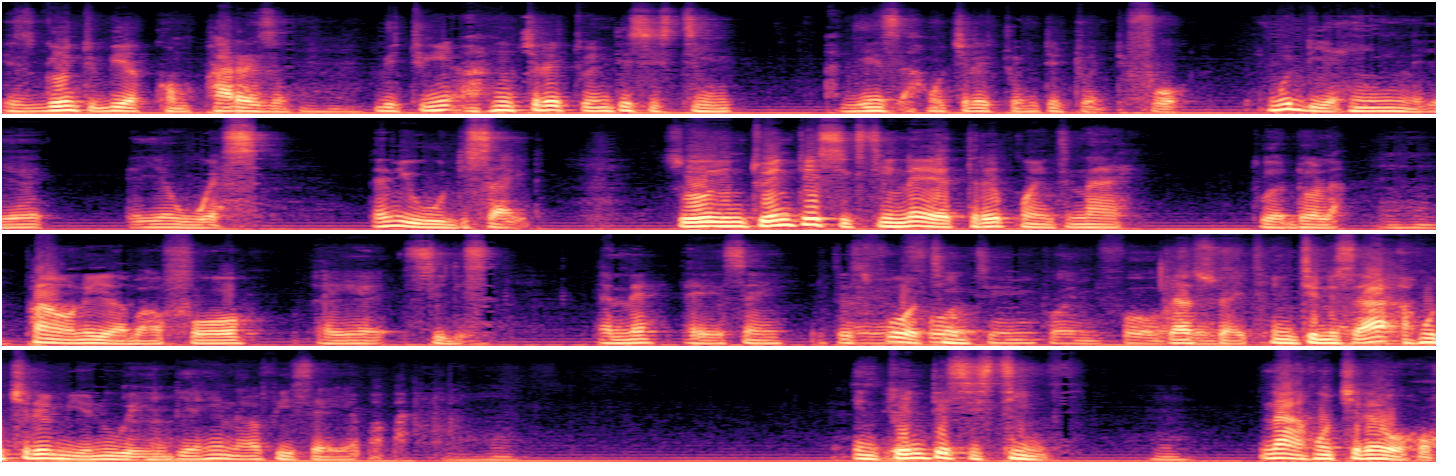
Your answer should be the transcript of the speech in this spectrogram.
It's going to be a comparison mm -hmm. between ahokyerɛ 2016 against ahokyerɛ 2024 mu deɛ hen na ɛyɛ ɛyɛ west then you will decide. So in 2016 na yɛ 3.9 to a dollar. Mm -hmm. pound no yɛ about 4 ɛyɛ cedis ɛnɛ ɛyɛ sɛn. It is fourteen. point four that's right. Nti no saa ahokyerɛ mmienu wei deɛ ɛhe na afei sɛ ɛyɛ papa. In 2016 na ahokyerɛ wɔ hɔ.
